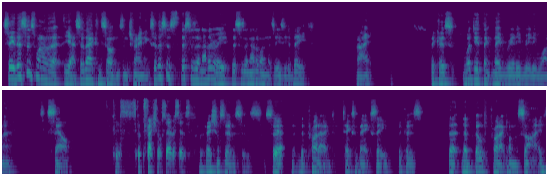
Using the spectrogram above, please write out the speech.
See, this is one of the yeah. So they're consultants in training. So this is this is another this is another one that's easy to beat, right? Because what do you think they really really want to sell? Cons- professional services. Professional services. So Yeah. the, product takes a back seat because the, they've built a product on the side,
